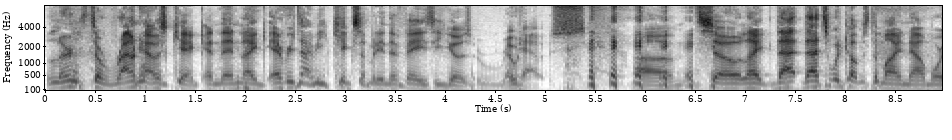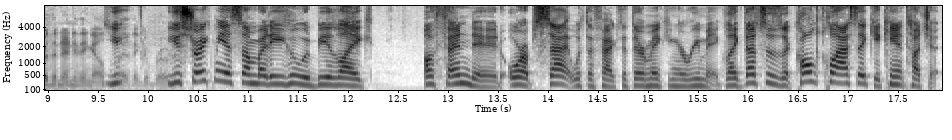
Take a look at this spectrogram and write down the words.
learns to roundhouse kick, and then like every time he kicks somebody in the face, he goes Roadhouse. Um, so like that that's what comes to mind now more than anything else You, when I think of Roadhouse. you strike me as somebody who would be like offended or upset with the fact that they're making a remake. Like this is a cult classic. You can't touch it.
